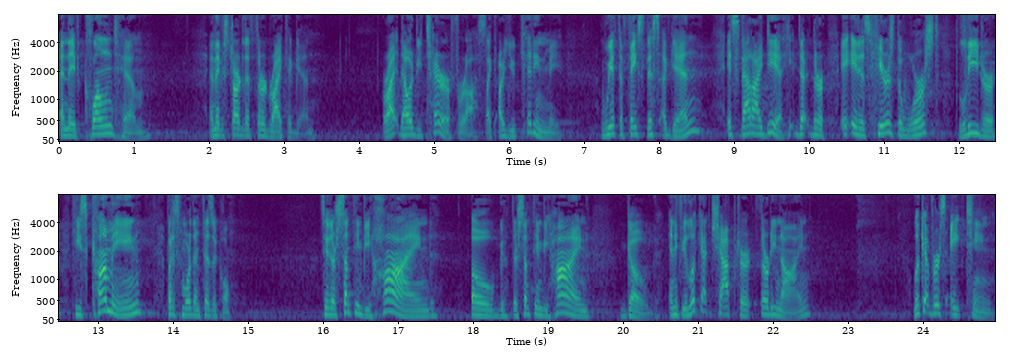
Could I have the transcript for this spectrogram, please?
and they've cloned him and they've started the Third Reich again. Right? That would be terror for us. Like, are you kidding me? We have to face this again? It's that idea. it is here's the worst leader. He's coming, but it's more than physical. See, there's something behind Og, there's something behind Gog. And if you look at chapter 39, look at verse 18.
